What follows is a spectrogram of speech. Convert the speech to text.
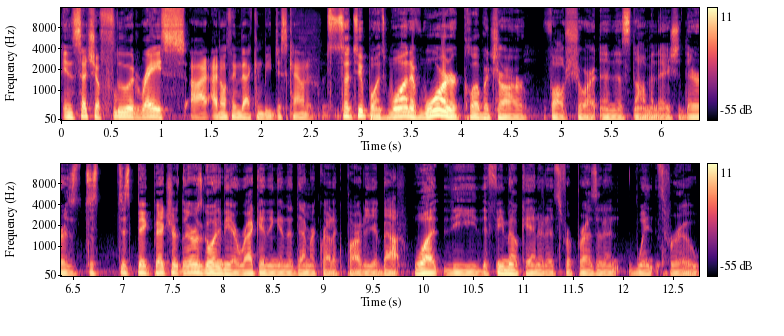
in such a fluid race. I, I don't think that can be discounted. So two points. One, if Warren or Klobuchar fall short in this nomination. There is just this big picture. There is going to be a reckoning in the Democratic Party about what the the female candidates for president went through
